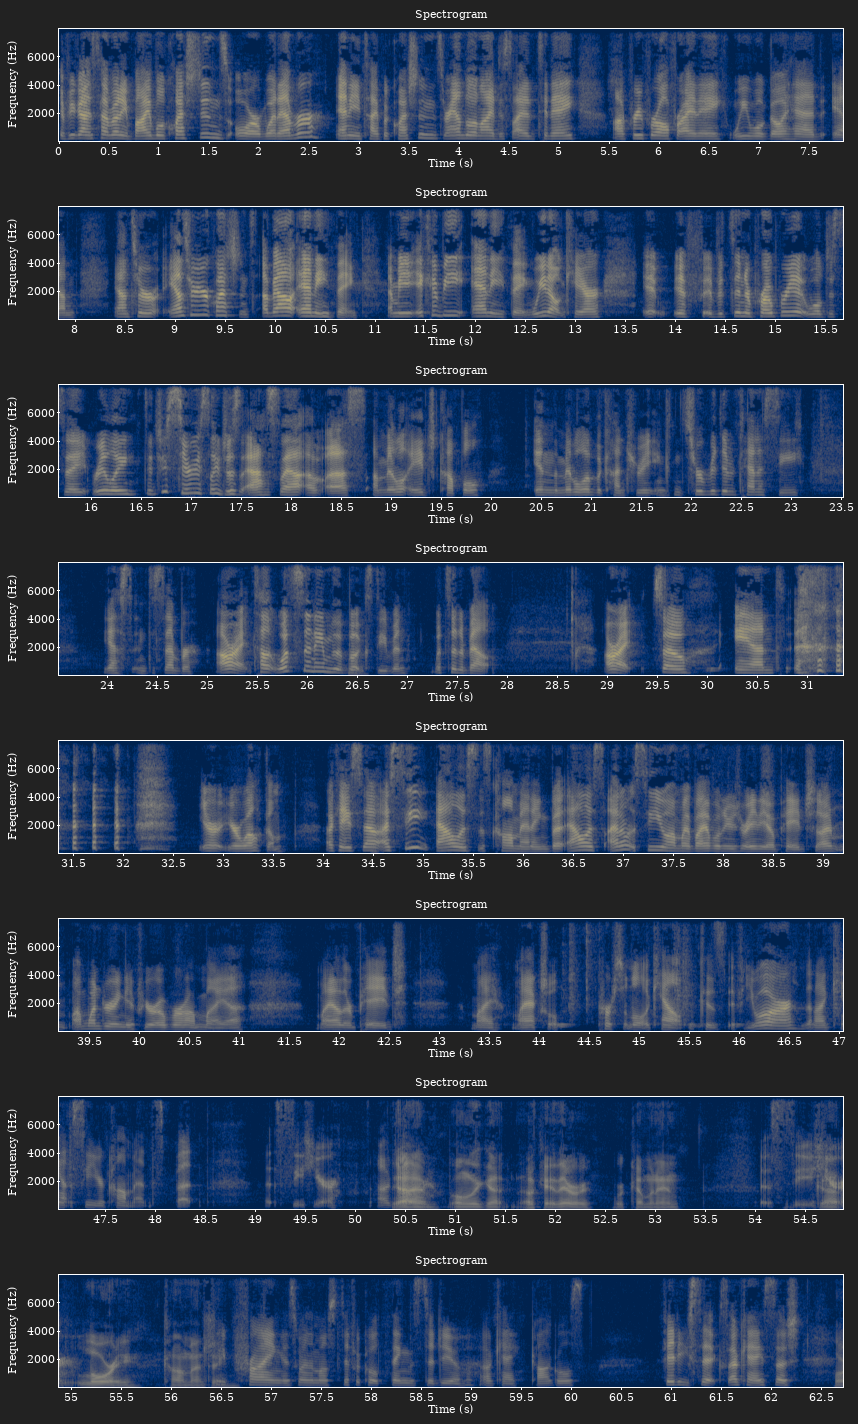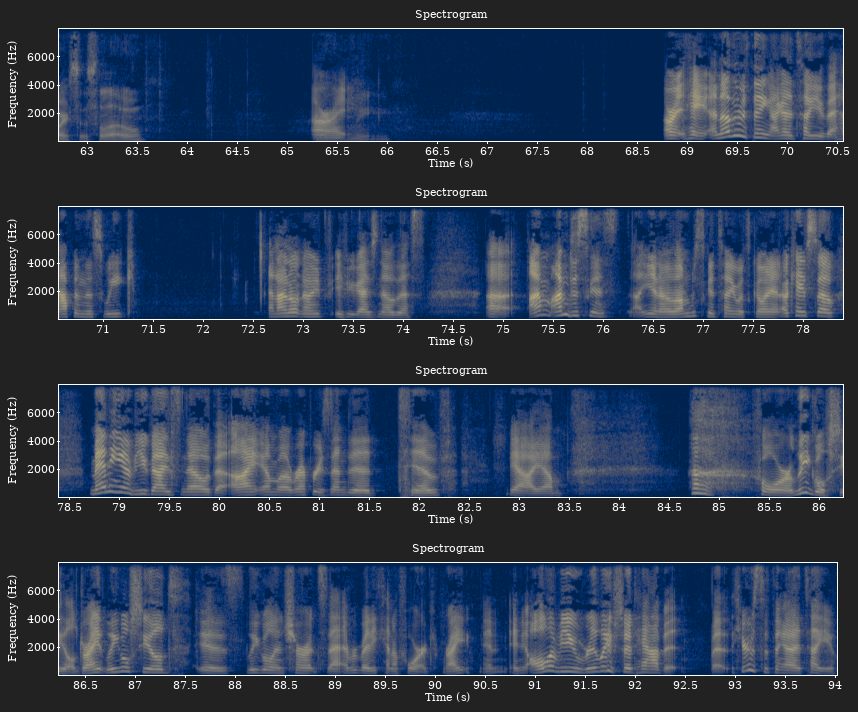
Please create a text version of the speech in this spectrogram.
if you guys have any Bible questions or whatever, any type of questions, Randall and I decided today on Free for All Friday, we will go ahead and answer answer your questions about anything. I mean, it could be anything. We don't care. It, if if it's inappropriate, we'll just say, "Really? Did you seriously just ask that of us, a middle-aged couple in the middle of the country in conservative Tennessee?" Yes, in December. All right. Tell what's the name of the book, hmm. Stephen? What's it about? All right. So, and you're you're welcome. Okay, so I see Alice is commenting, but Alice, I don't see you on my Bible News Radio page. So I'm I'm wondering if you're over on my uh my other page. my my actual personal account because if you are, then I can't see your comments. But let's see here. I'll yeah, I've only got. Okay, there we're we're coming in. let's see Got here. Lori commenting. Keep frying is one of the most difficult things to do. Okay, goggles. 56. Okay, so sh- Lori says hello. all right. All right, hey, another thing I got to tell you that happened this week, and I don't know if, if you guys know this. Uh, I'm I'm just gonna you know I'm just gonna tell you what's going on. Okay, so many of you guys know that I am a representative. Yeah, I am. For Legal Shield, right? Legal Shield is legal insurance that everybody can afford, right? And and all of you really should have it. But here's the thing I tell you.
